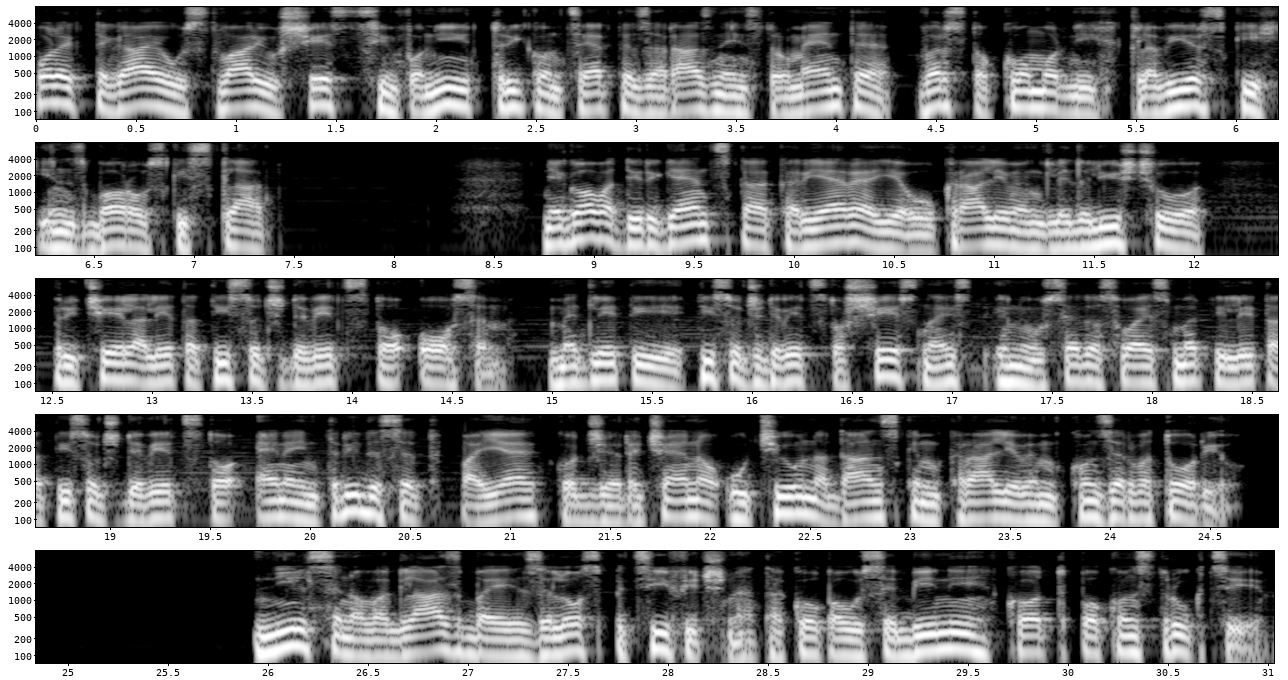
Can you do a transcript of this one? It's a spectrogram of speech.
Poleg tega je ustvaril šest simfonij, tri koncerte za razne instrumente, vrsto komornih, klavirskih in zborovskih skladb. Njegova dirigentska karijera je v kraljevem gledališču pričela leta 1908, med leti 1916 in vse do svoje smrti leta 1931 pa je, kot že rečeno, učil na danskem kraljevem konzervatoriju. Nilsenova glasba je zelo specifična, tako po vsebini kot po konstrukciji.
